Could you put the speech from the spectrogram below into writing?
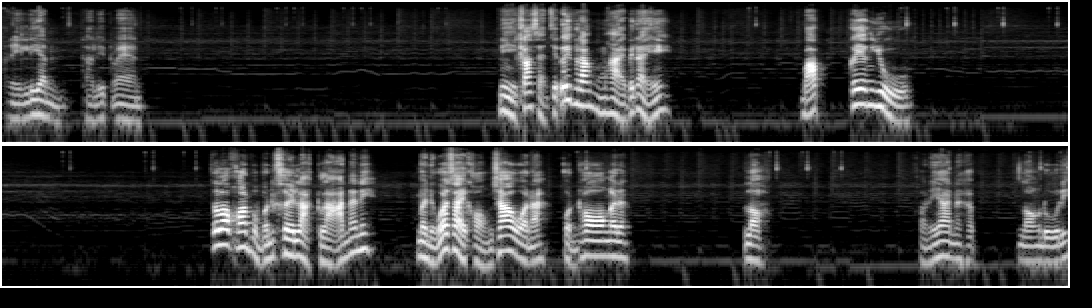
อันนี้เลี่ยนทาริสแมน นี่9ก้าแสนเจ็ดเอ้ย พลังผมหายไปไหน บัฟก็ยังอยู่ ตัวละครผมมันเคยหลักล้านนะนี่หมายถึงว่าใส่ของเช่าอะนะขนทองอะนะหรอ ขออนุญาตนะครับ ลองดูดิ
